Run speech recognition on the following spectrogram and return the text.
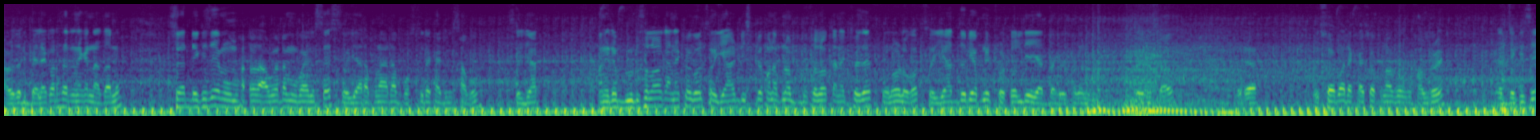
আৰু যদি বেলেগত আছে তেনেকৈ নাজানো। চ' ইয়াত দেখিছে মোৰ হাতত আৰু এটা মোবাইল আছে। চ' ইয়াত আপোনাৰ এটা বস্তু দেখাই দিছোঁ চাব। চ' ইয়াত মানে এতিয়া ব্লুটুথৰ লগত কানেক্ট হৈ গ'ল। চ' ইয়াৰ ডিছপ্লেখন আপোনাৰ ব্লুটুথৰ লগত কানেক্ট হৈ যায় ফোনৰ লগত। চ' ইয়াত যদি আপুনি থ্ৰটল দিয়ে ইয়াত নেকি এইটো চাওক। এতিয়া ওচৰৰ পৰা দেখাইছোঁ আপোনালোকক ভালদৰে। ইয়াত দেখিছে?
